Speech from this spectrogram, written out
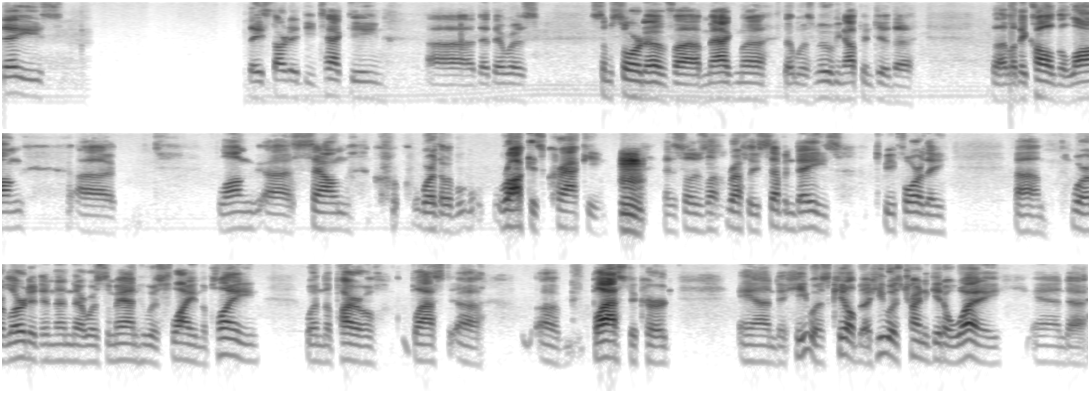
days, they started detecting uh, that there was some sort of uh, magma that was moving up into the, the what they call the long uh, long uh, sound cr- where the rock is cracking. Mm. and so there's like roughly seven days before they um, were alerted. And then there was the man who was flying the plane when the pyro blast uh, uh, blast occurred and he was killed but he was trying to get away and uh,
